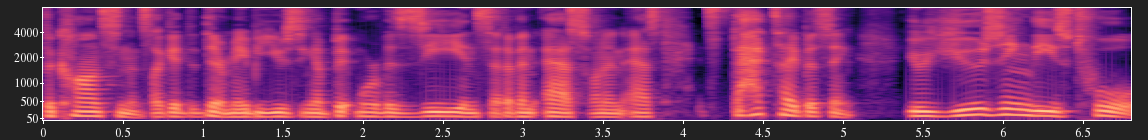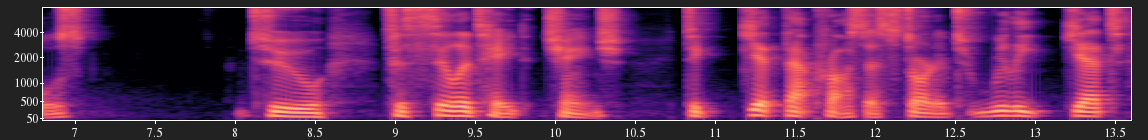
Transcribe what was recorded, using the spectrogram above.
the consonants like I did there, maybe using a bit more of a Z instead of an S on an S. It's that type of thing. You're using these tools to facilitate change, to get that process started, to really get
